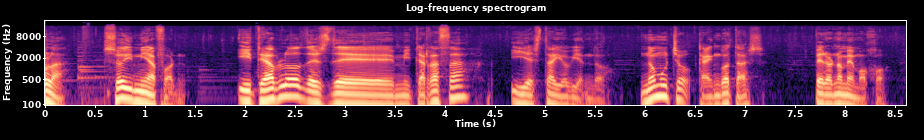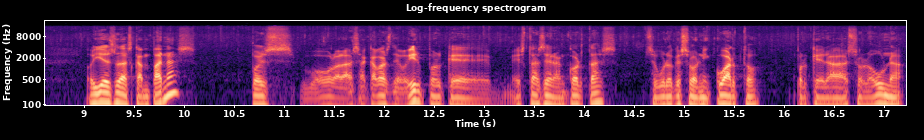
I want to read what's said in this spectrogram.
Hola, soy Miafon y te hablo desde mi terraza y está lloviendo. No mucho, caen gotas, pero no me mojo. ¿Oyes las campanas? Pues o las acabas de oír porque estas eran cortas, seguro que son y cuarto, porque era solo una,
